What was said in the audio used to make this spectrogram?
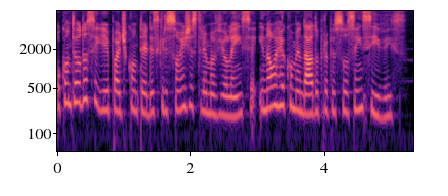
O conteúdo a seguir pode conter descrições de extrema violência e não é recomendado para pessoas sensíveis.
